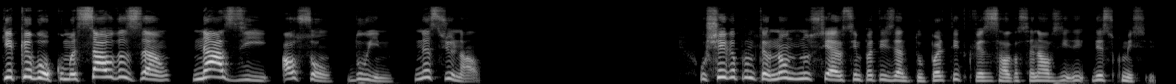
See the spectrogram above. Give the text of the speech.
que acabou com uma saudação nazi ao som do hino nacional. O Chega prometeu não denunciar o simpatizante do partido que fez a saudação nazi desse comício.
